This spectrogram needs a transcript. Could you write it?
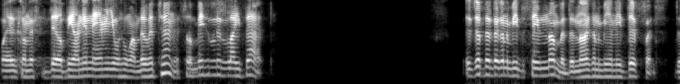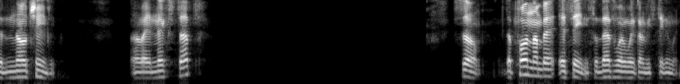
Well, it's gonna still be on your name and you want to return it. So basically like that. It's just that they're gonna be the same number. There's not gonna be any difference. There's no changing. Alright, next up. So the port number is 80, so that's what we're going to be sticking with.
